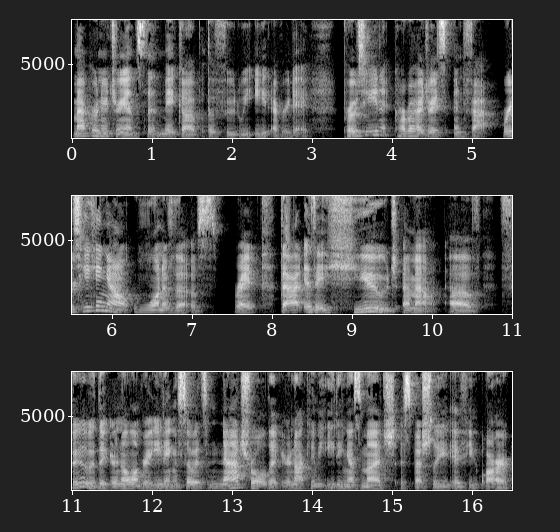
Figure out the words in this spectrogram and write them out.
macronutrients that make up the food we eat every day protein, carbohydrates, and fat. We're taking out one of those, right? That is a huge amount of food that you're no longer eating. So it's natural that you're not going to be eating as much, especially if you are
